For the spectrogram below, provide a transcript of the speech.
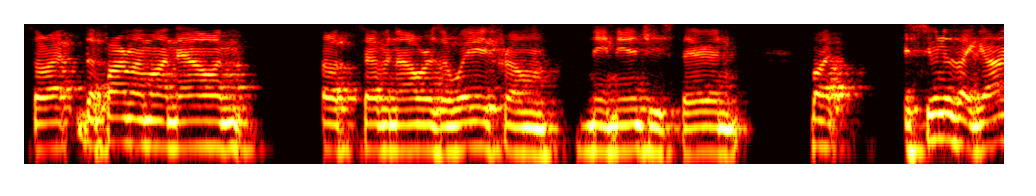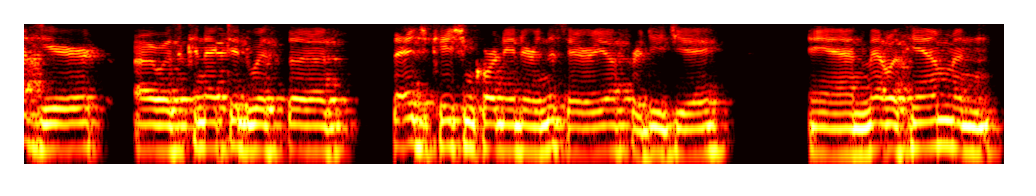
so I, the farm I'm on now, I'm about seven hours away from Nate and Angie's there. And but as soon as I got here, I was connected with the the education coordinator in this area for DGA and met with him. And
